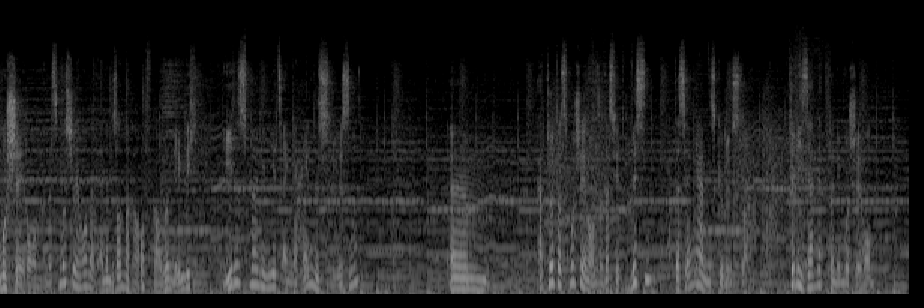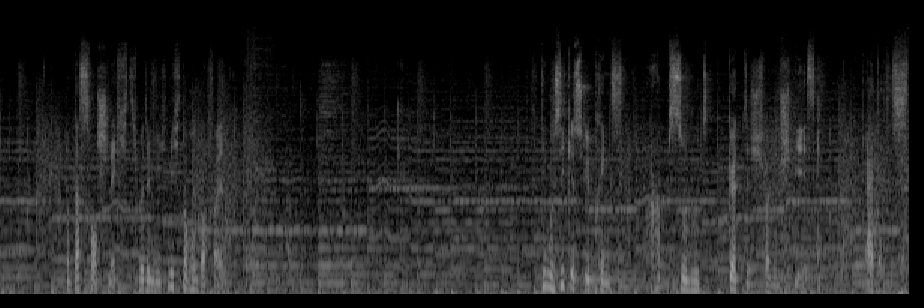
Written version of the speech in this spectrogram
Muschelhorn. Und das Muschelhorn hat eine besondere Aufgabe, nämlich jedes Mal, wenn wir jetzt ein Geheimnis lösen, ähm, er tötet das Muschelhorn, sodass wir wissen, dass wir ein Geheimnis gelöst haben. Finde ich sehr nett von dem Muschelhorn. Und das war schlecht. Ich würde nämlich nicht noch runterfallen. Die Musik ist übrigens absolut göttisch von dem Spiel. Es gibt... Ja, das,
